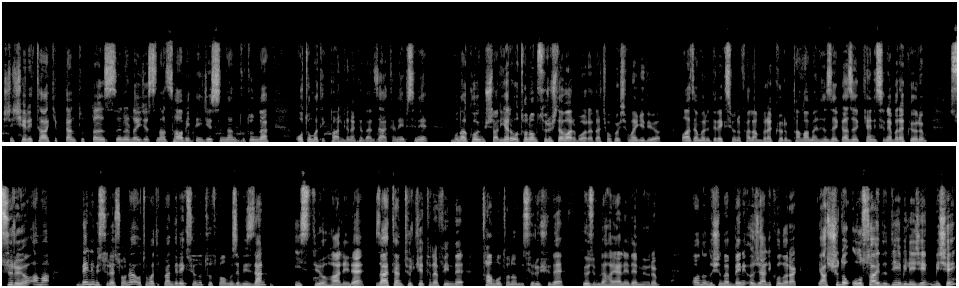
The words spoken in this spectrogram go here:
İşte şerit takipten tut da hız sınırlayıcısından, sabitleyicisinden tutun da otomatik parkına kadar zaten hepsini buna koymuşlar. Yarı otonom sürüş de var bu arada. Çok hoşuma gidiyor. Bazen böyle direksiyonu falan bırakıyorum. Tamamen hızı, gazı kendisine bırakıyorum. Sürüyor ama belli bir süre sonra otomatikman direksiyonu tutmamızı bizden istiyor haliyle. Zaten Türkiye trafiğinde tam otonom sürüşü de gözümde hayal edemiyorum. Onun dışında beni özellik olarak ya şu da olsaydı diyebileceğim bir şey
